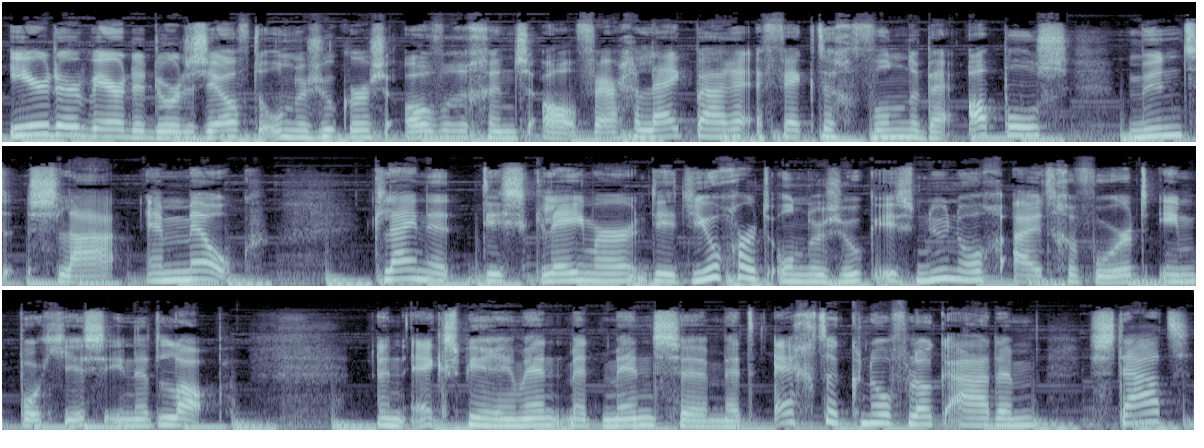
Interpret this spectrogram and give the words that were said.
Eerder werden door dezelfde onderzoekers overigens al vergelijkbare effecten gevonden bij appels, munt, sla en melk. Kleine disclaimer: dit yoghurtonderzoek is nu nog uitgevoerd in potjes in het lab. Een experiment met mensen met echte knoflookadem staat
